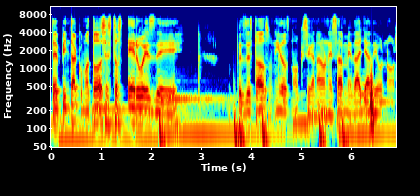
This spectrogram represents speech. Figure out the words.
te pinta como todos estos héroes de pues de Estados Unidos, ¿no? Que se ganaron esa medalla de honor.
